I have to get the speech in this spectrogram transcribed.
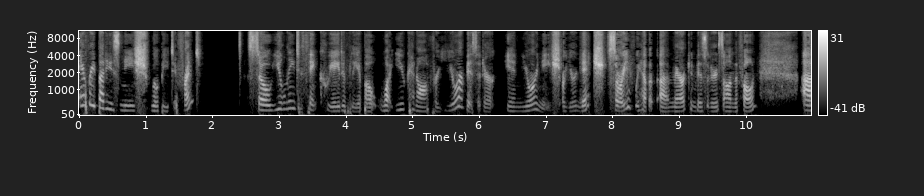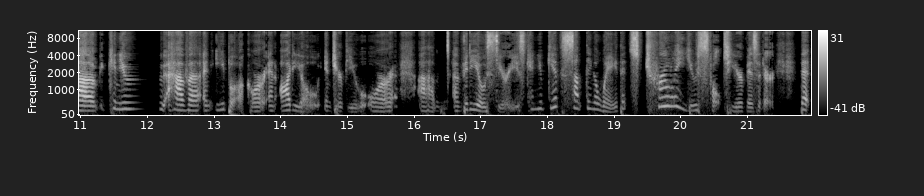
everybody's niche will be different. So you'll need to think creatively about what you can offer your visitor in your niche or your niche. Sorry if we have uh, American visitors on the phone. Uh, can you have a, an ebook or an audio interview or um, a video series, can you give something away that's truly useful to your visitor, that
